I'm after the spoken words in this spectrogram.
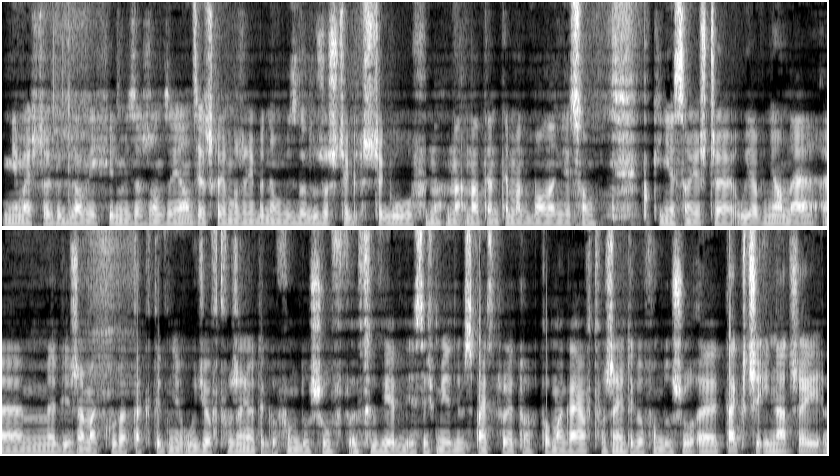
Nie ma jeszcze wybranej firmy zarządzającej, aczkolwiek może nie będę mówić za dużo szczegółów na, na, na, ten temat, bo one nie są, póki nie są jeszcze ujawnione. My bierzemy akurat aktywnie udział w tworzeniu tego funduszu. Jesteśmy jednym z państw, które to pomagają w tworzeniu tego funduszu. E, tak czy inaczej, e,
